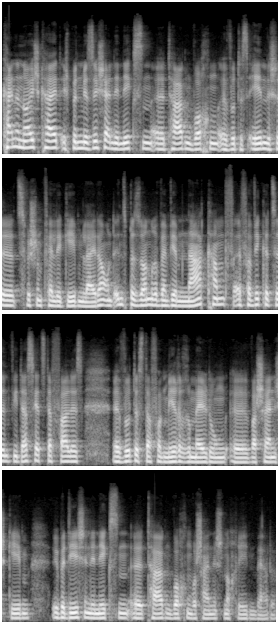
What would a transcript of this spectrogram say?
Keine Neuigkeit. Ich bin mir sicher, in den nächsten äh, Tagen, Wochen äh, wird es ähnliche Zwischenfälle geben, leider. Und insbesondere, wenn wir im Nahkampf äh, verwickelt sind, wie das jetzt der Fall ist, äh, wird es davon mehrere Meldungen äh, wahrscheinlich geben, über die ich in den nächsten äh, Tagen, Wochen wahrscheinlich noch reden werde.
